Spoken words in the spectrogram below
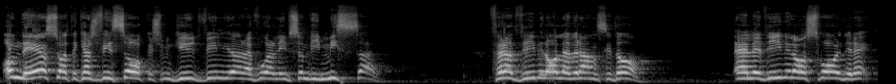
Om det är så att det kanske finns saker som Gud vill göra i våra liv som vi missar. För att vi vill ha leverans idag. Eller vi vill ha svar direkt.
